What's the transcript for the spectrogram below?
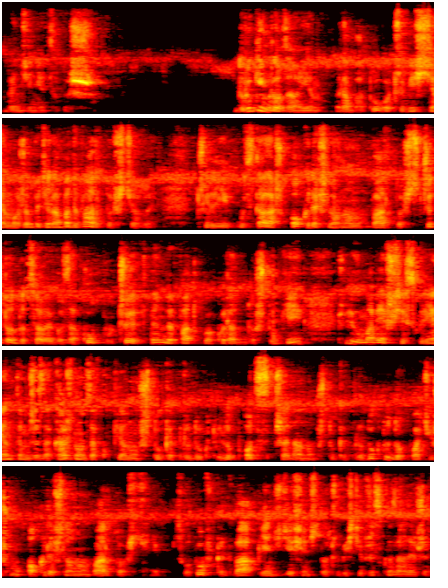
będzie nieco wyższa. Drugim rodzajem rabatu oczywiście może być rabat wartościowy, czyli ustalasz określoną wartość, czy to do całego zakupu, czy w tym wypadku akurat do sztuki, czyli umawiasz się z klientem, że za każdą zakupioną sztukę produktu lub odsprzedaną sztukę produktu dopłacisz mu określoną wartość, złotówkę, 2, 5, 10, to oczywiście wszystko zależy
